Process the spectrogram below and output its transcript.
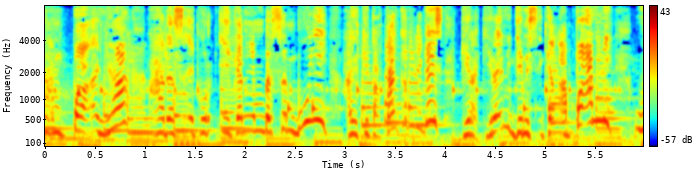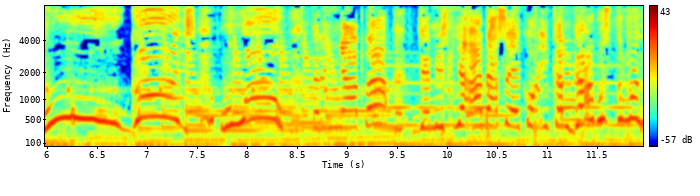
nampaknya ada seekor ikan yang bersembunyi. Ayo kita tangkap nih guys. Kira-kira ini jenis ikan apaan nih? Uh, guys, wow, ternyata jenisnya ada seekor ikan gabus teman.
